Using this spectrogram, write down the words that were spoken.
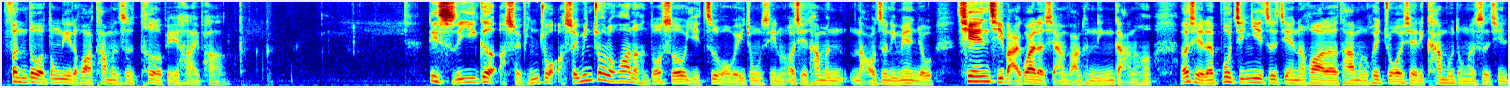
奋斗的动力的话，他们是特别害怕。”第十一个水瓶座，水瓶座的话呢，很多时候以自我为中心而且他们脑子里面有千奇百怪的想法跟灵感哈，而且呢，不经意之间的话呢，他们会做一些你看不懂的事情，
